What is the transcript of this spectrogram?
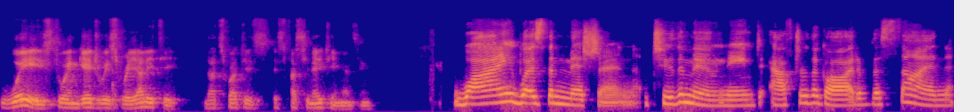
ways to engage with reality. That's what is, is fascinating, I think. Why was the mission to the moon named after the god of the sun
